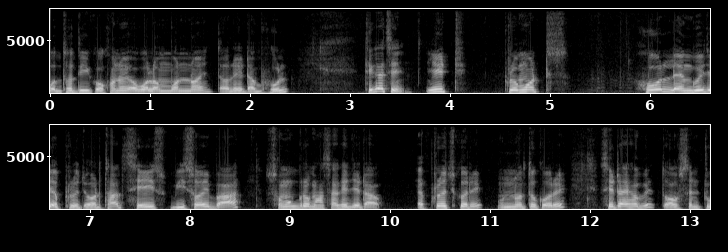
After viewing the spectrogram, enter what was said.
পদ্ধতি কখনোই অবলম্বন নয়, তাহলে এটা ভুল। ঠিক আছে? It promotes whole language approach অর্থাৎ সেই বিষয় বা সমগ্র ভাষাকে যেটা অ্যাপ্রোচ করে, উন্নত করে, সেটাই হবে। তো অপশান টু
